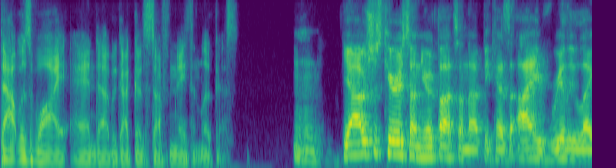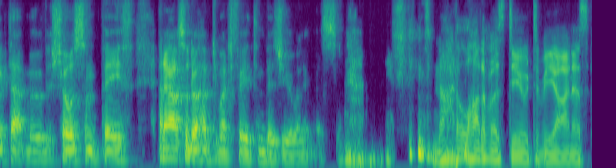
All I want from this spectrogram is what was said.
that was why. And uh, we got good stuff from Nathan Lukes. Mm-hmm. Yeah, I was just curious on your thoughts on that because I really like that move. It shows some faith, and I also don't have too much faith in Biggio anyways. Not a lot of us do, to be honest.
